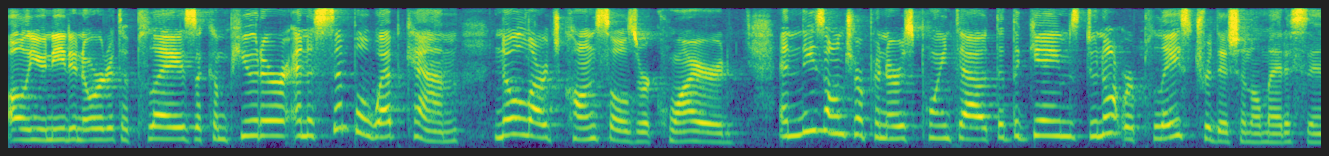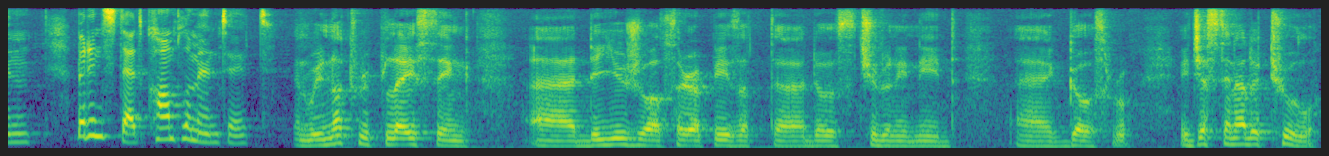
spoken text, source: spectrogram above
All you need in order to play is a computer and a simple webcam, no large consoles required. And these entrepreneurs point out that the games do not replace traditional medicine, but instead complement it. And we're not replacing uh, the usual therapies that uh, those children need uh, go through. It's just another tool.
